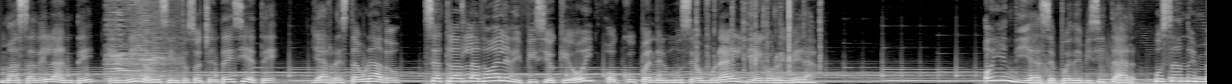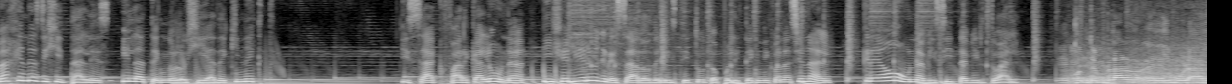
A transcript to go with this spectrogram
Más adelante, en 1987, ya restaurado, se trasladó al edificio que hoy ocupa en el Museo Mural Diego Rivera. Hoy en día se puede visitar usando imágenes digitales y la tecnología de Kinect. Isaac Farca Luna, ingeniero egresado del Instituto Politécnico Nacional, creó una visita virtual. Eh, contemplar el mural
